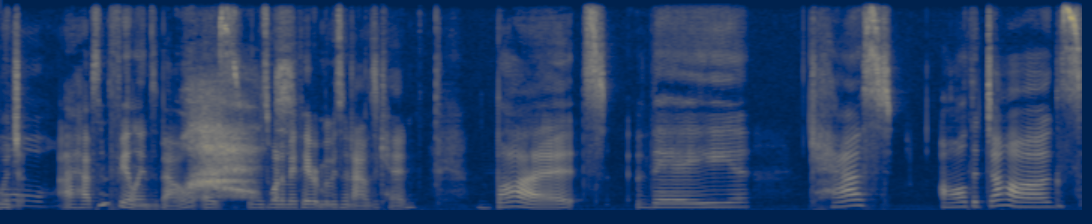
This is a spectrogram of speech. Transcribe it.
which I have some feelings about, what? as it was one of my favorite movies when I was a kid. But they cast all the dogs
